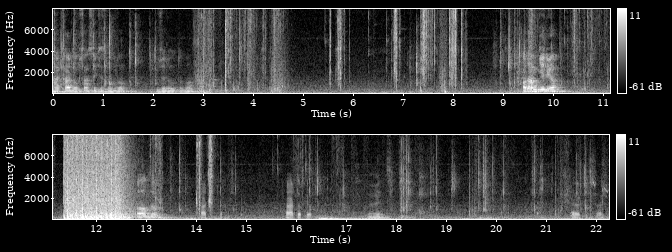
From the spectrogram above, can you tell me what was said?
Aha kar 98 buldum. Güzel oldu bu. Adam geliyor. Aldım. Artık. Artık yok. Evet. 4x var.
